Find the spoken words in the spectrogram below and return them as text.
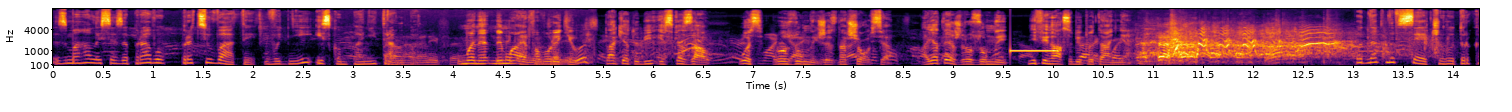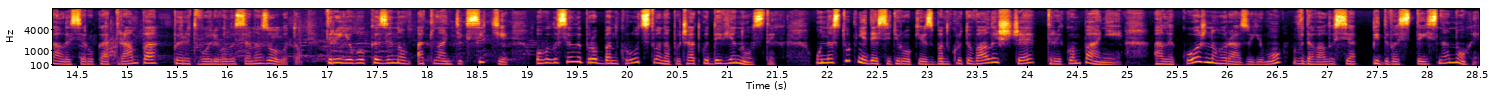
змагалися за право працювати в одній із компаній Трампа. У мене немає фаворитів. Так я тобі і сказав. Ось розумний вже знайшовся. А я теж розумний. Ніфіга собі питання. Однак не все, чого торкалася рука Трампа, перетворювалося на золото. Три його казино в Атлантик Сіті оголосили про банкрутство на початку 90-х. У наступні 10 років збанкрутували ще три компанії, але кожного разу йому вдавалося підвестись на ноги.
